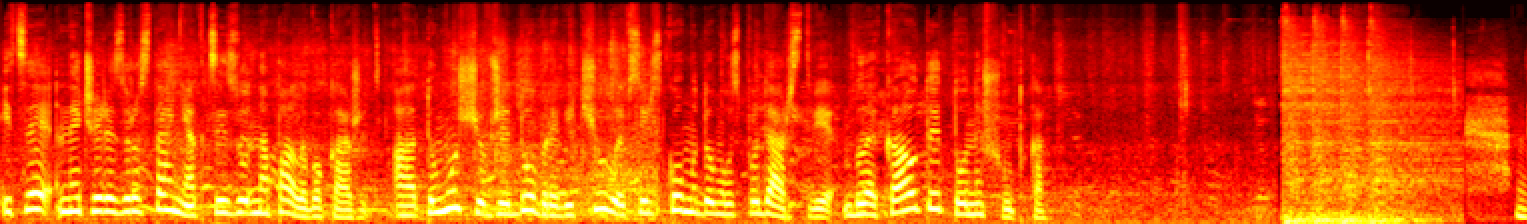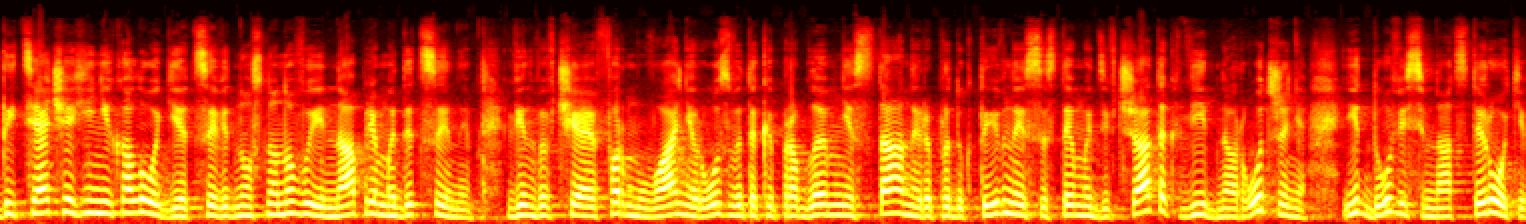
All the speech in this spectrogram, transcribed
І це не через зростання акцизу на паливо кажуть, а тому, що вже добре відчули в сільському домогосподарстві. Блекаути то не шутка. Дитяча гінекологія це відносно новий напрям медицини. Він вивчає формування, розвиток і проблемні стани репродуктивної системи дівчаток від народження і до 18 років.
